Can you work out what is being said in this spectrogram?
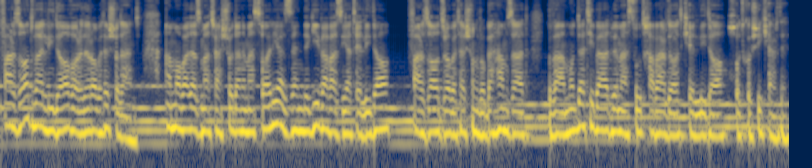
فرزاد و لیدا وارد رابطه شدند اما بعد از مطرح شدن مسائلی از زندگی و وضعیت لیدا فرزاد رابطهشون رو به هم زد و مدتی بعد به مسعود خبر داد که لیدا خودکشی کرده.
